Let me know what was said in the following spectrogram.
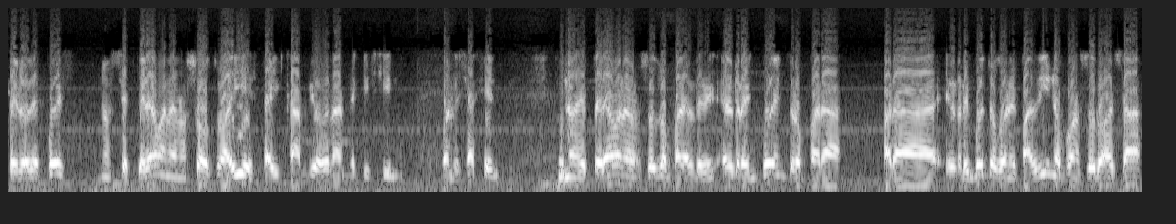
pero después nos esperaban a nosotros, ahí está el cambio grande que hicimos con esa gente. Nos esperaban a nosotros para el, reencuentro, para, para el reencuentro con el padrino, con nosotros allá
